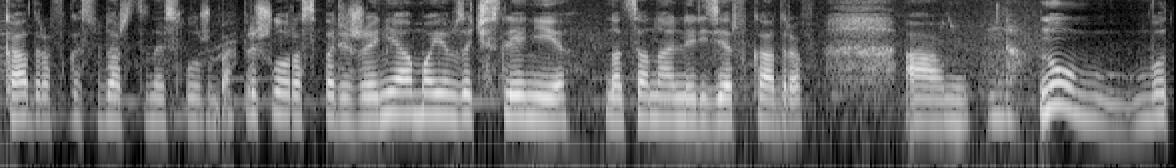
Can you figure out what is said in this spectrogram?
кадров государственной службы. Пришло распоряжение о моем зачислении в Национальный резерв кадров. А, ну, вот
